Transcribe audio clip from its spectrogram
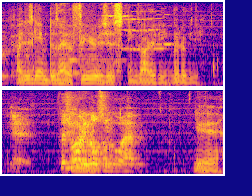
Okay. like this game doesn't have fear, it's just anxiety, literally. yeah. Because you already know something gonna happen. Yeah.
